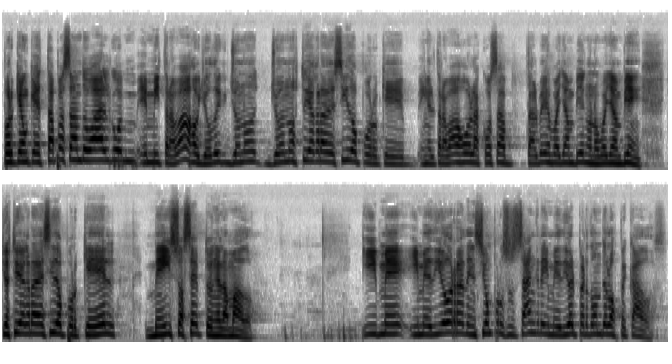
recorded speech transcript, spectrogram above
Porque aunque está pasando algo en, mi trabajo, yo, yo no estoy agradecido porque en el trabajo las cosas tal vez vayan bien o no vayan bien. Yo estoy agradecido porque Él me hizo acepto en el amado. Y me, y me dio redención por su sangre y me dio el perdón de los pecados.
